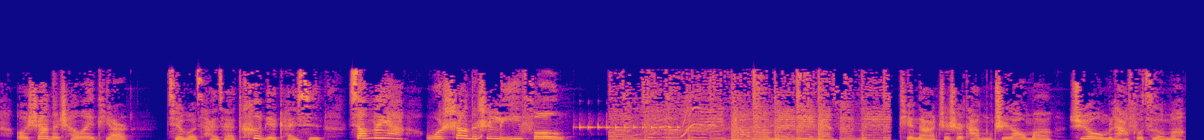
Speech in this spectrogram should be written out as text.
我上的陈伟霆儿。结果彩彩特别开心：“小妹呀，我上的是李易峰。”天哪，这事他们知道吗？需要我们俩负责吗？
